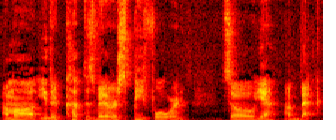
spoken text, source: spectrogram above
I'm gonna either cut this video or speed forward. So yeah, I'm back.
